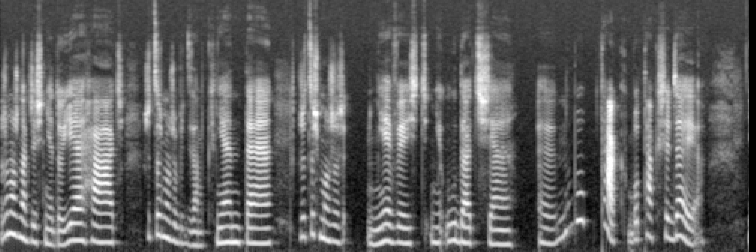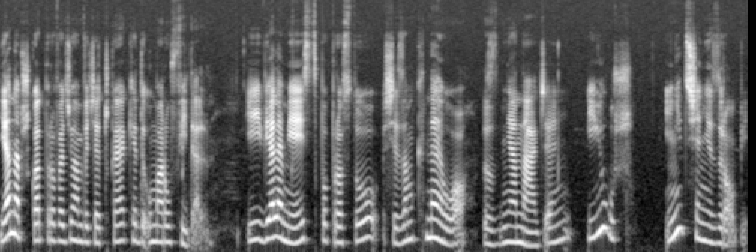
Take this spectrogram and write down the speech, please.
że można gdzieś nie dojechać, że coś może być zamknięte, że coś może nie wyjść, nie udać się. Y, no bo tak, bo tak się dzieje. Ja na przykład prowadziłam wycieczkę, kiedy umarł Fidel. I wiele miejsc po prostu się zamknęło z dnia na dzień i już. I nic się nie zrobi.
